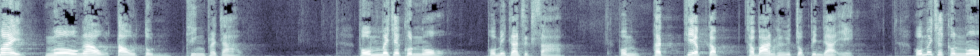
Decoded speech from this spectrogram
ไม่โง่เง่าเต่าตุ่น ทิ้งพระเจ้า ผมไม่ใช่คนโง่ ผมมีการศึกษา ผมถ้าเทียบกับชาวบ้านคือจบปริญญาเอก ผมไม่ใช่คนโง่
